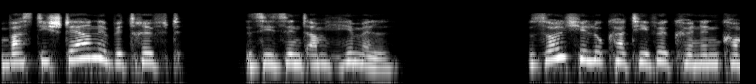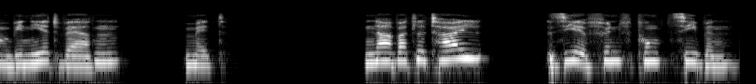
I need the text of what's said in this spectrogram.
Was die Sterne betrifft, sie sind am Himmel. Solche Lokative können kombiniert werden, mit Nahuatl-Teil, siehe 5.7.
